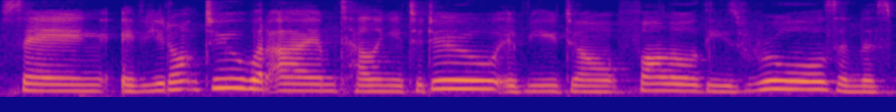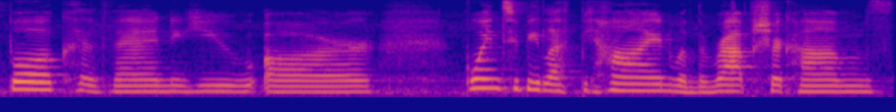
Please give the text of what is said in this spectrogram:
saying, if you don't do what I am telling you to do, if you don't follow these rules in this book, then you are going to be left behind when the rapture comes,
